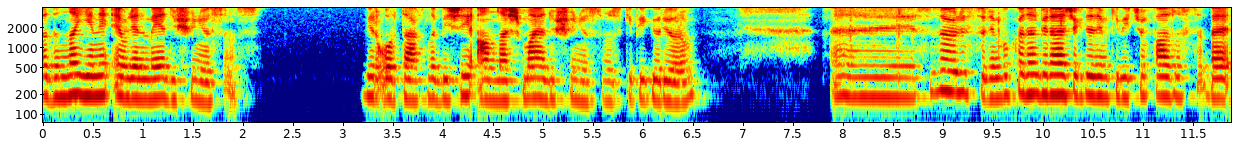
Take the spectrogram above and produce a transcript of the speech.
Kadınla yeni evlenmeye düşünüyorsunuz. Bir ortaklı bir şey anlaşmaya düşünüyorsunuz gibi görüyorum. Ee, size öyle söyleyeyim. Bu kadın birazcık dediğim gibi çok fazla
